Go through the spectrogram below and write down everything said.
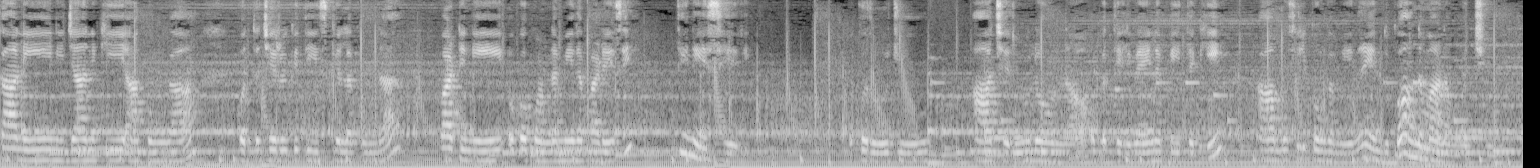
కానీ నిజానికి ఆ కొంగ కొత్త చెరువుకి తీసుకెళ్ళకుండా వాటిని ఒక కొండ మీద పడేసి తినేసేది. ఒకరోజు ఆ చెరువులో ఉన్న ఒక తెలివైన పీతకి ఆ ముసలి కొంగ మీద ఎందుకో అనుమానం వచ్చింది.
